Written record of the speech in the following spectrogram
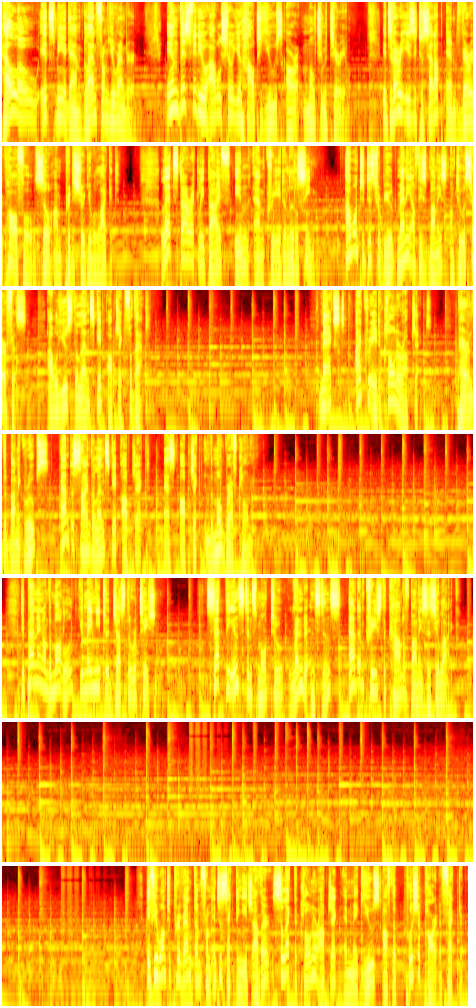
Hello, it's me again, Glenn from uRender. In this video I will show you how to use our multi-material. It's very easy to set up and very powerful, so I'm pretty sure you will like it. Let's directly dive in and create a little scene. I want to distribute many of these bunnies onto a surface. I will use the landscape object for that. Next, I create a cloner object, parent the bunny groups and assign the landscape object as object in the MoGraph cloner. Depending on the model, you may need to adjust the rotation. Set the instance mode to render instance and increase the count of bunnies as you like. If you want to prevent them from intersecting each other, select the cloner object and make use of the push apart effector.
